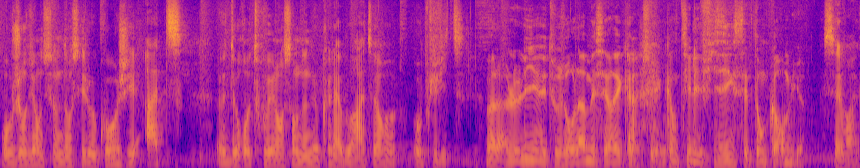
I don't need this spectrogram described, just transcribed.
aujourd'hui, nous sommes dans ces locaux. J'ai hâte euh, de retrouver l'ensemble de nos collaborateurs au, plus vite. Voilà, le lien est toujours là, mais c'est vrai que quand il est physique, c'est encore mieux. C'est vrai.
